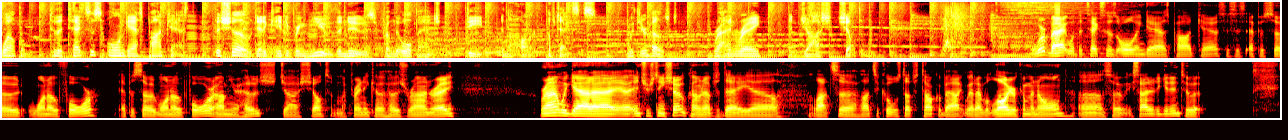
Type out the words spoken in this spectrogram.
Welcome to the Texas Oil and Gas Podcast, the show dedicated to bring you the news from the oil patch deep in the heart of Texas, with your host, Ryan Ray and Josh Shelton. We're back with the Texas Oil and Gas Podcast. This is episode 104. Episode 104. I'm your host, Josh Shelton, my friend and co host, Ryan Ray. Ryan, we got an interesting show coming up today. Uh, lots of lots of cool stuff to talk about. We have a lawyer coming on, uh, so excited to get into it.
